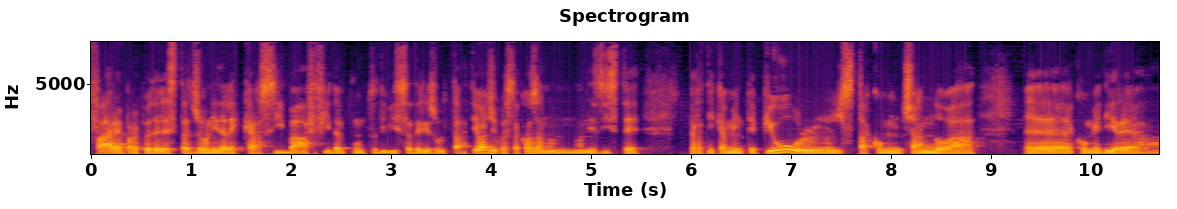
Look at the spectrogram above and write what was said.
fare proprio delle stagioni da leccarsi i baffi dal punto di vista dei risultati. Oggi questa cosa non, non esiste praticamente più, sta cominciando a, eh, come dire, a,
